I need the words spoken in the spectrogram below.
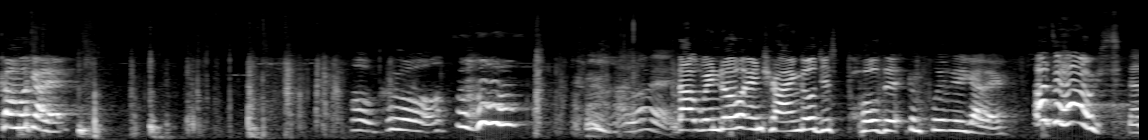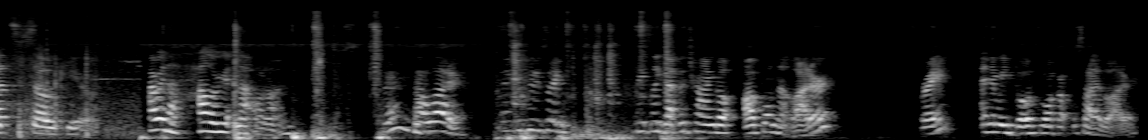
Come look at it. Oh, cool. I love it. that window and triangle just pulled it completely together. That's a house. That's so cute. How in the hell are we getting that one on? There, that ladder. And you should just like basically get the triangle up on that ladder, right? And then we both walk up the side of the ladder.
